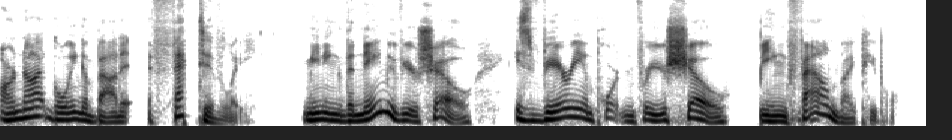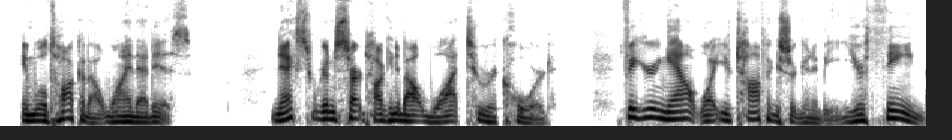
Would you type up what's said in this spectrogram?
are not going about it effectively, meaning the name of your show is very important for your show being found by people. And we'll talk about why that is. Next, we're going to start talking about what to record. figuring out what your topics are going to be, your theme,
